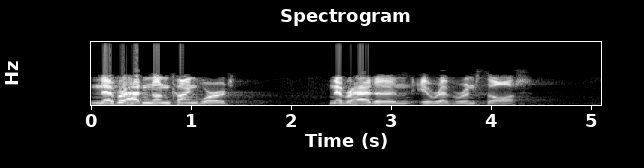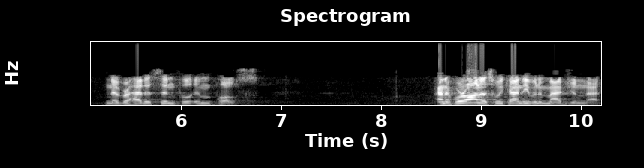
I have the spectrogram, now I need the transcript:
Never had an unkind word, never had an irreverent thought, never had a sinful impulse. And if we're honest, we can't even imagine that.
